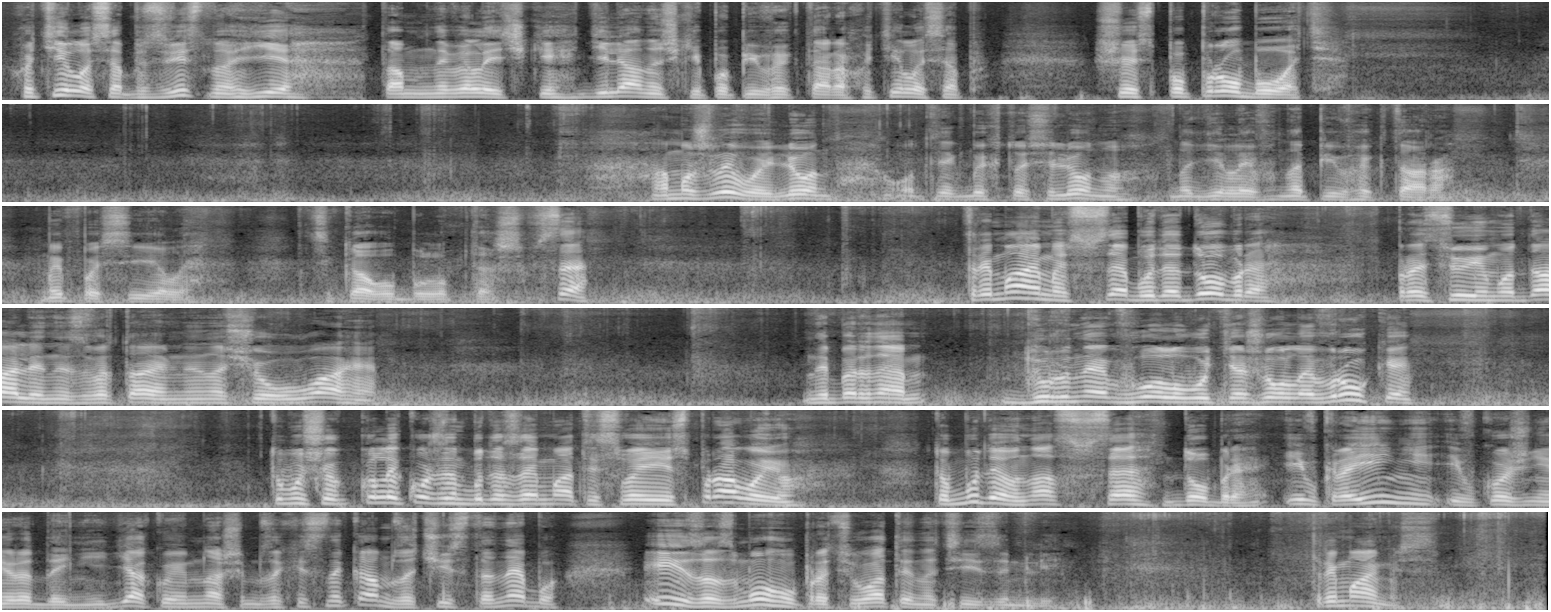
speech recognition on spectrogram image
Хотілося б, звісно, є там невеличкі діляночки по пів гектара. Хотілося б щось попробувати. А можливо і льон. От якби хтось льону наділив на пів гектара. Ми посіяли. Цікаво було б теж. Все. Тримаємось, все буде добре. Працюємо далі, не звертаємо ні на що уваги. Не бернемо дурне в голову, тяжоле в руки. Тому що коли кожен буде займатися своєю справою, то буде в нас все добре і в країні, і в кожній родині. Дякуємо нашим захисникам за чисте небо і за змогу працювати на цій землі. Тримаємось.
